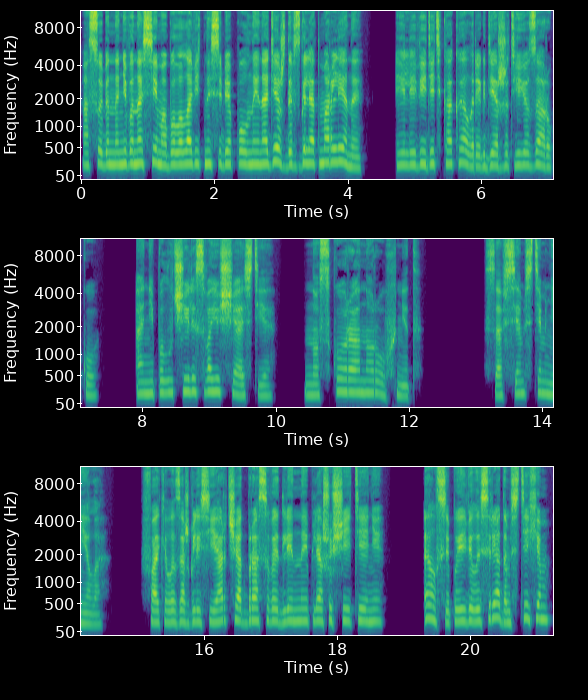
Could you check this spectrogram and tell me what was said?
Особенно невыносимо было ловить на себе полные надежды взгляд Марлены или видеть, как Элрик держит ее за руку. Они получили свое счастье, но скоро оно рухнет. Совсем стемнело. Факелы зажглись ярче, отбрасывая длинные пляшущие тени, Элси появилась рядом с тихим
